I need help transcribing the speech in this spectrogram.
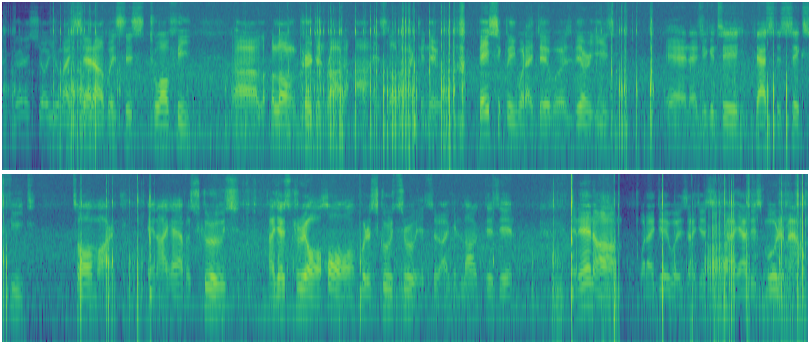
I'm going to show you my setup with this 12 feet uh, long curtain rod uh, installed on my canoe. Basically what I did was very easy. And as you can see, that's the 6 feet tall mark. And I have a screws. I just drill a hole, put a screw through it so I can lock this in. And then um, what I did was I just, I have this motor mount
